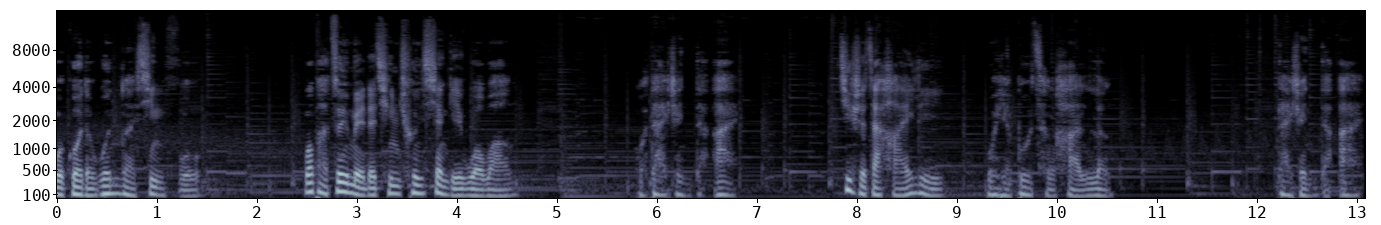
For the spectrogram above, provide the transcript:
我过得温暖幸福。我把最美的青春献给我王。我带着你的爱，即使在海里，我也不曾寒冷。带着你的爱，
